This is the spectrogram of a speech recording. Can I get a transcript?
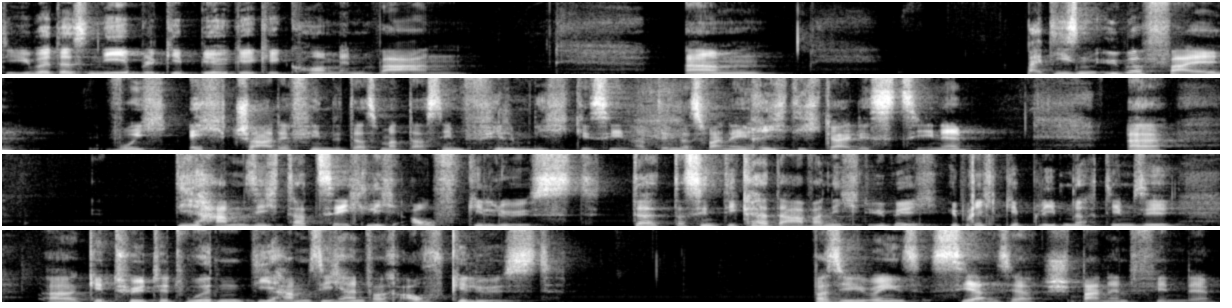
die über das Nebelgebirge gekommen waren. Ähm, bei diesem Überfall, wo ich echt schade finde, dass man das im Film nicht gesehen hat, denn das war eine richtig geile Szene, äh, die haben sich tatsächlich aufgelöst. Da, da, sind die Kadaver nicht übrig, übrig geblieben, nachdem sie äh, getötet wurden. Die haben sich einfach aufgelöst. Was ich übrigens sehr, sehr spannend finde.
